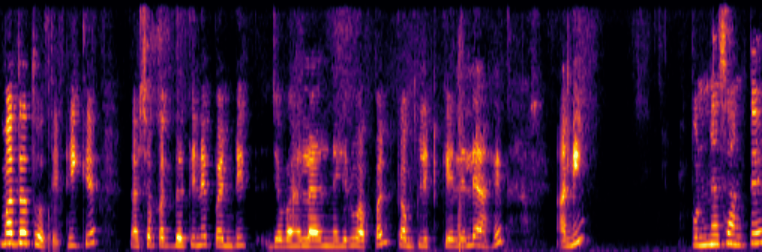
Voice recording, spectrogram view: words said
मदत होते ठीक आहे? अशा पद्धतीने पंडित जवाहरलाल नेहरू आपण कंप्लीट केलेले आहेत. आणि पुन्हा सांगते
